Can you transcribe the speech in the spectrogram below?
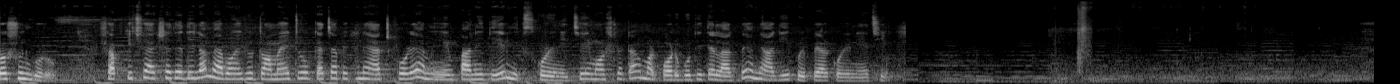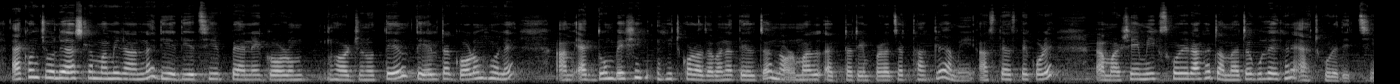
রসুন গুঁড়ো। সব কিছু একসাথে দিলাম এবং একটু টমেটো কেচাপ এখানে অ্যাড করে আমি পানি দিয়ে মিক্স করে নিচ্ছি। এই মশলাটা আমার পরবর্তীতে লাগবে, আমি আগেই প্রিপেয়ার করে নিয়েছি। এখন চলে আসলাম আমি রান্নায়। দিয়ে দিয়েছি প্যানে গরম হওয়ার জন্য তেল। তেলটা গরম হলে আমি, একদম বেশি হিট করা যাবে না তেলটা। নর্মাল একটা টেম্পারেচার থাকলে আমি আস্তে আস্তে করে আমার সেই মিক্স করে রাখা টমেটোগুলো এখানে অ্যাড করে দিচ্ছি।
